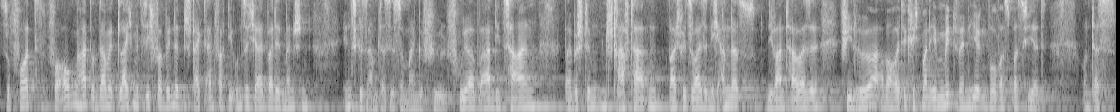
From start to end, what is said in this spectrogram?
sofort vor Augen hat und damit gleich mit sich verbindet, steigt einfach die Unsicherheit bei den Menschen insgesamt. Das ist so mein Gefühl. Früher waren die Zahlen bei bestimmten Straftaten beispielsweise nicht anders. Die waren teilweise viel höher, aber heute kriegt man eben mit, wenn irgendwo was passiert. Und das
